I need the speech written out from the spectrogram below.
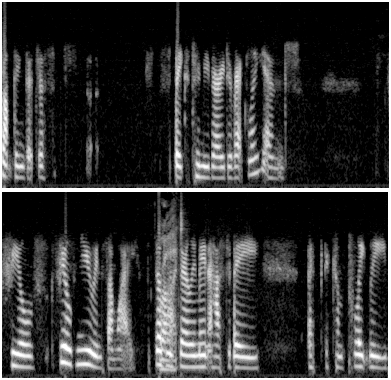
something that just speaks to me very directly and feels feels new in some way. Doesn't Right. necessarily mean it has to be a, a completely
